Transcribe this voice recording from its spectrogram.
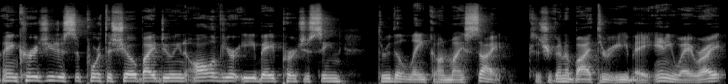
I encourage you to support the show by doing all of your eBay purchasing through the link on my site, because you're going to buy through eBay anyway, right?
